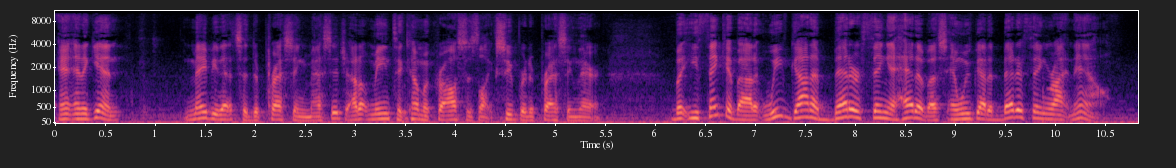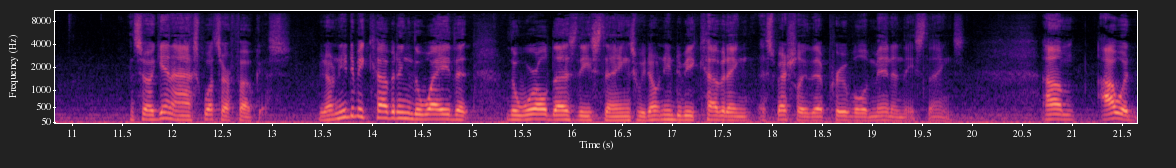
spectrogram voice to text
And, and again, maybe that's a depressing message. I don't mean to come across as like super depressing there. But you think about it, we've got a better thing ahead of us, and we've got a better thing right now. And so, again, I ask, what's our focus? We don't need to be coveting the way that the world does these things. We don't need to be coveting, especially the approval of men in these things. Um, I would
